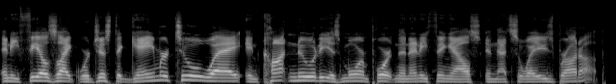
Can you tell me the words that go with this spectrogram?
and he feels like we're just a game or two away, and continuity is more important than anything else, and that's the way he's brought up.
